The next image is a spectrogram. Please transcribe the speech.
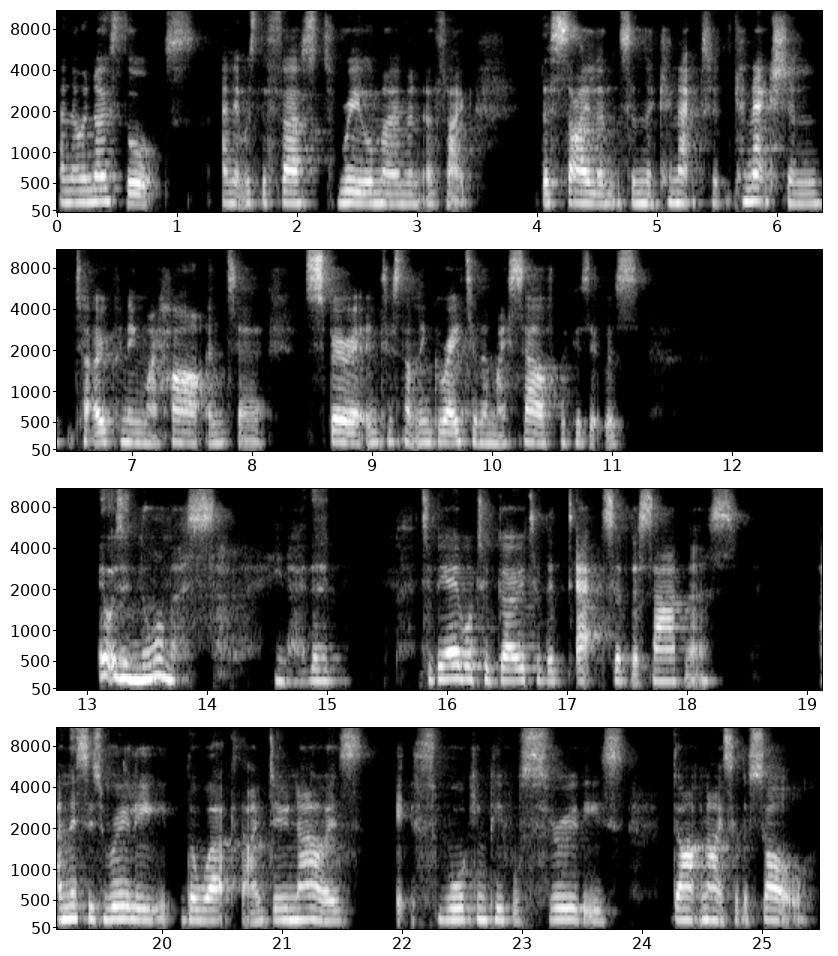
and there were no thoughts. And it was the first real moment of like the silence and the connect connection to opening my heart and to spirit into something greater than myself because it was it was enormous you know the to be able to go to the depths of the sadness and this is really the work that i do now is it's walking people through these dark nights of the soul.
